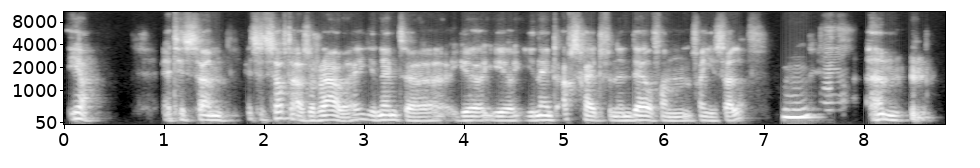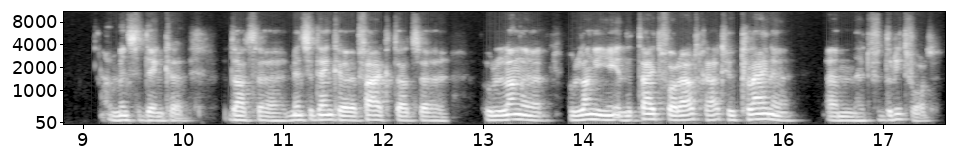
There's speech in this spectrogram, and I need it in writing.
Ja, het is, um, het is hetzelfde als rouwen. Hè? Je, neemt, uh, je, je, je neemt afscheid van een deel van, van jezelf. Mm -hmm. um, mensen, denken dat, uh, mensen denken vaak dat uh, hoe, langer, hoe langer je in de tijd vooruit gaat, hoe kleiner um, het verdriet wordt.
